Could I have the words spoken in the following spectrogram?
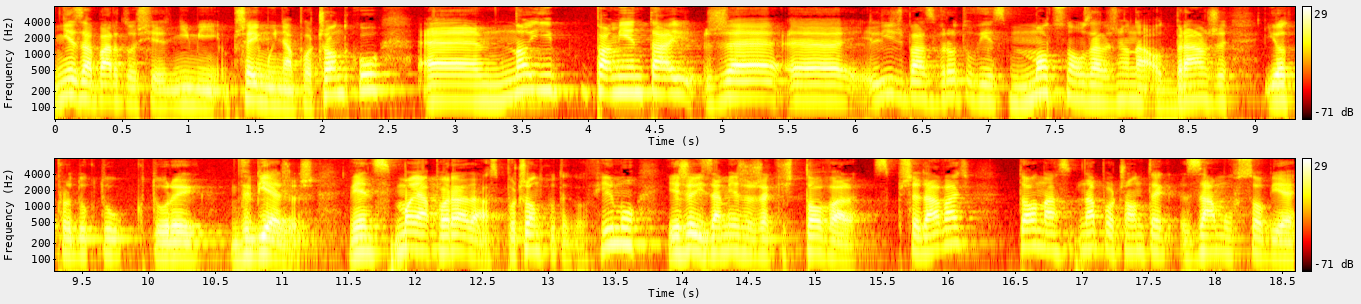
nie za bardzo się nimi przejmuj na początku. E, no i pamiętaj, że e, liczba zwrotów jest mocno uzależniona od branży i od produktu, który wybierzesz. Więc moja porada z początku tego filmu, jeżeli zamierzasz jakiś towar sprzedawać, to na, na początek zamów sobie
